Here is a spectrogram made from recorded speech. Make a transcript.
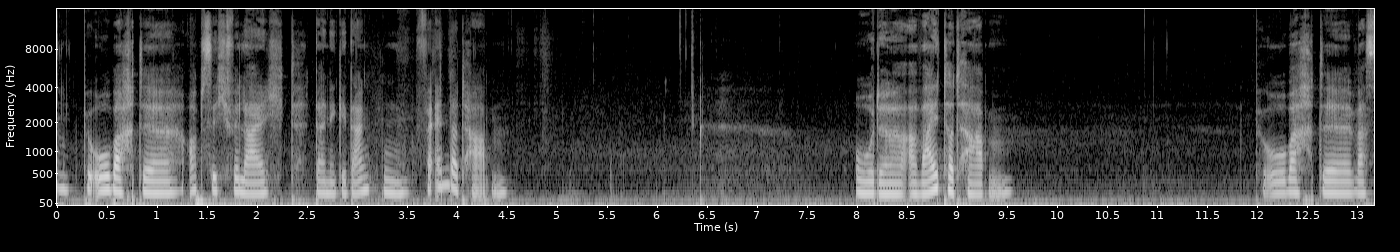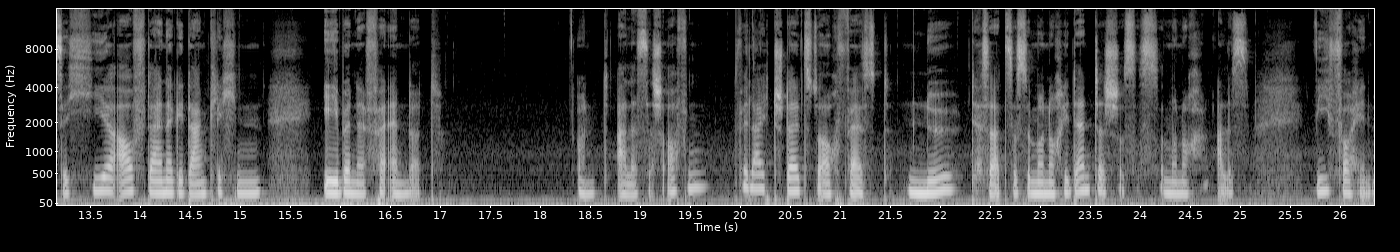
und beobachte, ob sich vielleicht deine Gedanken verändert haben oder erweitert haben Beobachte, was sich hier auf deiner gedanklichen Ebene verändert. Und alles ist offen. Vielleicht stellst du auch fest, nö, der Satz ist immer noch identisch, es ist immer noch alles wie vorhin.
